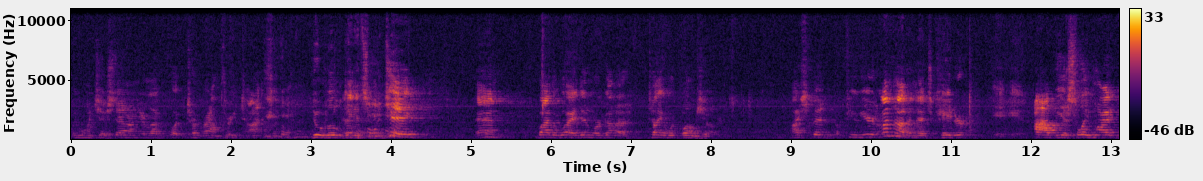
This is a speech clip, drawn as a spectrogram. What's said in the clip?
we want you to stand on your left foot, turn around three times, and do a little dance and a jig. And by the way, then we're going to tell you what bums you are. I spent a few years, I'm not an educator. Obviously, my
